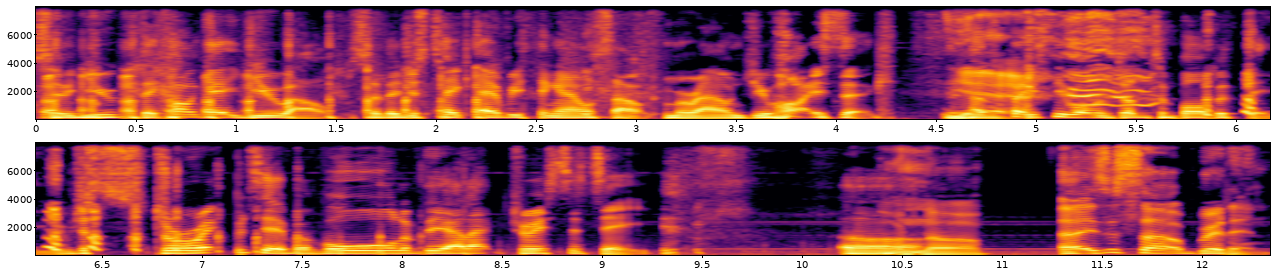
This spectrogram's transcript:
so you they can't get you out, so they just take everything else out from around you, Isaac. Yeah. That's basically what we've done to Bobathy. We've just stripped him of all of the electricity. Oh, no, uh, is this uh, upgrade in?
